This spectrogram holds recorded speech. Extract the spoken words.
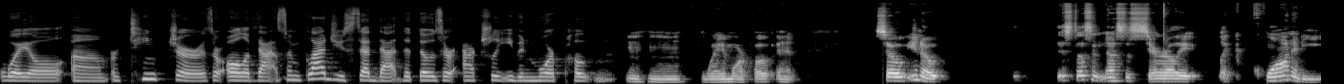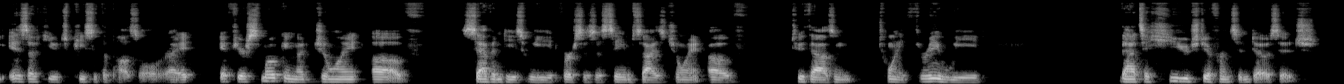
oil um, or tinctures or all of that. So I'm glad you said that, that those are actually even more potent. Mm-hmm. Way more potent. So, you know, this doesn't necessarily, like, quantity is a huge piece of the puzzle, right? if you're smoking a joint of 70s weed versus a same size joint of 2023 weed, that's a huge difference in dosage.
